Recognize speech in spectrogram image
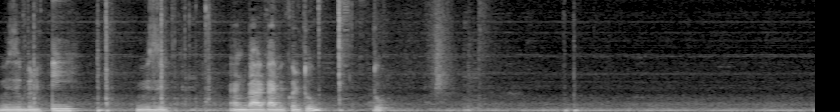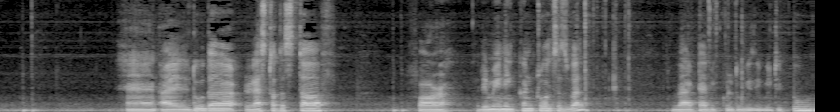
visibility visit and var tab equal to 2 and I'll do the rest of the stuff for remaining controls as well var tab equal to visibility 2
